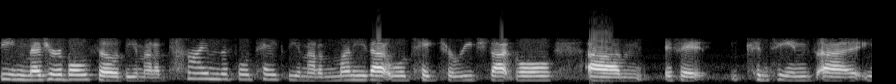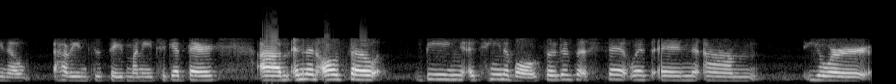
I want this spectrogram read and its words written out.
being measurable, so the amount of time this will take, the amount of money that will take to reach that goal, um, if it contains, uh, you know, having to save money to get there, um, and then also being attainable. So does it fit within um, your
